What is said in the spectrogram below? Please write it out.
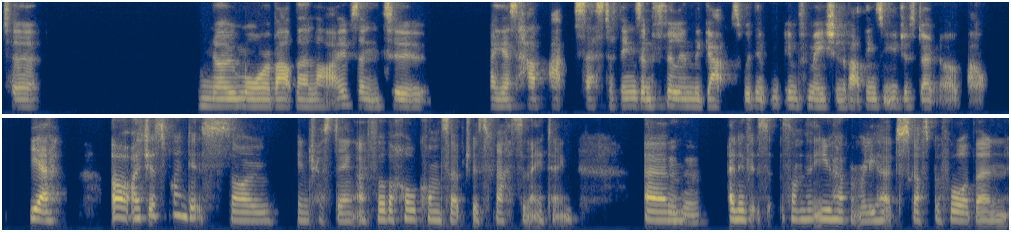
to know more about their lives and to i guess have access to things and fill in the gaps with information about things that you just don't know about yeah Oh, I just find it so interesting. I feel the whole concept is fascinating. Um, mm-hmm. And if it's something that you haven't really heard discussed before, then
